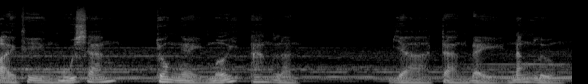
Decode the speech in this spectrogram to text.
Bài thiền buổi sáng cho ngày mới an lành và tràn đầy năng lượng.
